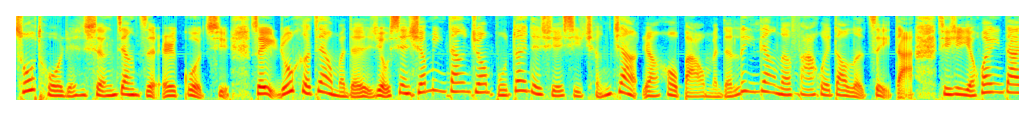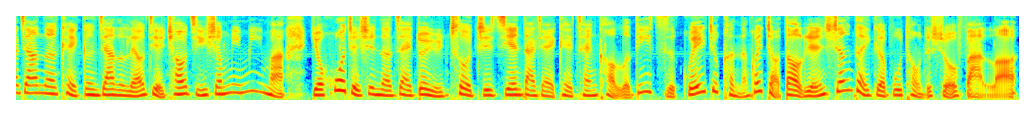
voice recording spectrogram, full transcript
蹉跎人生这样子而过去。所以，如何在我们的有限生命当中不断的学习成长，然后把我们的力量呢发挥到了最大。其实也欢迎大家呢可以更加的了解超级生命密码，又或者是呢在对与错之间，大家也可以参考了《弟子规》，就可能会找到人生的一个不同的说法了。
